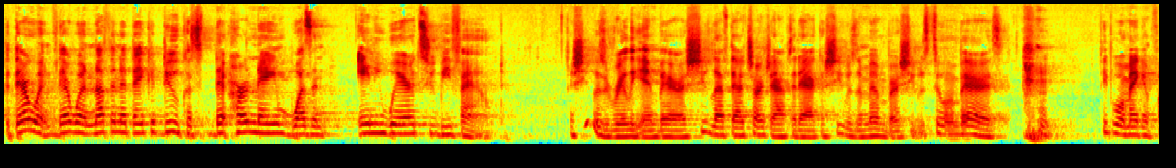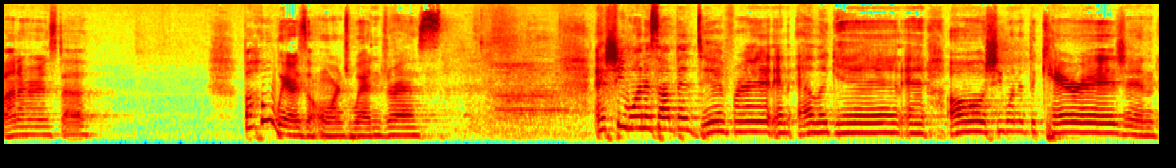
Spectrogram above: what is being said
that there was there was nothing that they could do because her name wasn't anywhere to be found. And she was really embarrassed. She left that church after that because she was a member. She was too embarrassed. People were making fun of her and stuff. But who wears an orange wedding dress? And she wanted something different and elegant. And oh, she wanted the carriage and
